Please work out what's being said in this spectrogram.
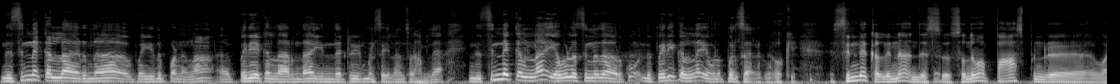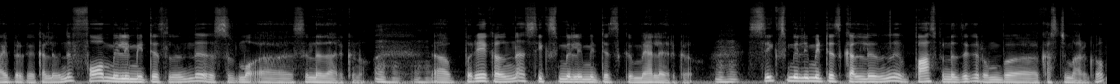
இந்த சின்ன கல்லாக இருந்தால் இப்போ இது பண்ணலாம் பெரிய கல்லாக இருந்தால் இந்த ட்ரீட்மெண்ட் செய்யலாம்னு சொன்னீங்களா இந்த சின்ன கல்னா எவ்வளோ சின்னதாக இருக்கும் இந்த பெரிய கல்னா எவ்வளோ பெருசாக இருக்கும்? ஓகே. சின்ன கல்லுன்னா அந்த சொந்தமாக பாஸ் பண்ணுற வாய்ப்பு இருக்க கல் வந்து ஃபோர் மில்லிமீட்டர்ஸ்லேருந்து சின்னதாக இருக்கணும். பெரிய கல்லுனா சிக்ஸ் மில்லிமீட்டர்ஸ்க்கு மேலே இருக்கும் சிக்ஸ் மில்லிமீட்டர்ஸ் கல் இருந்து பாஸ் பண்ணுறதுக்கு ரொம்ப கஷ்டமாக இருக்கும்.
